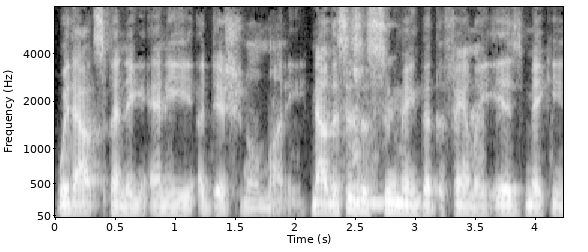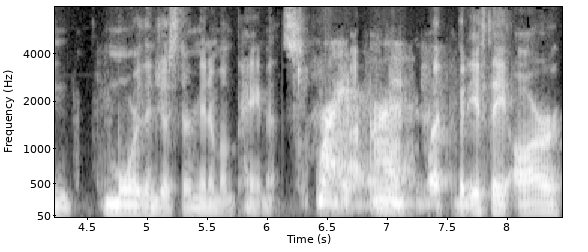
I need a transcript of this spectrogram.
without spending any additional money. Now, this is mm-hmm. assuming that the family is making more than just their minimum payments. Right, um, right. But but if they are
